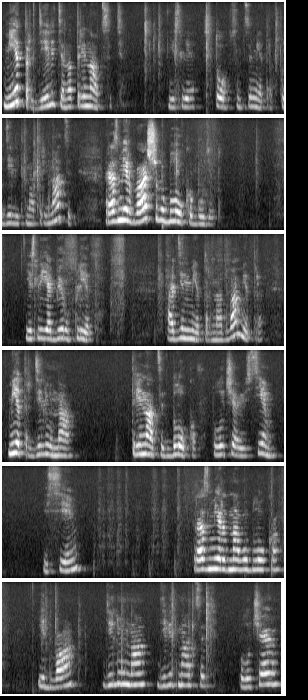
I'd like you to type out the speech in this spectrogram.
Метр делите на 13. Если 100 сантиметров поделить на 13, размер вашего блока будет, если я беру плед 1 метр на 2 метра, метр делю на 13 блоков, получаю 7 и 7 размер одного блока. И 2 делю на 19, получаю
